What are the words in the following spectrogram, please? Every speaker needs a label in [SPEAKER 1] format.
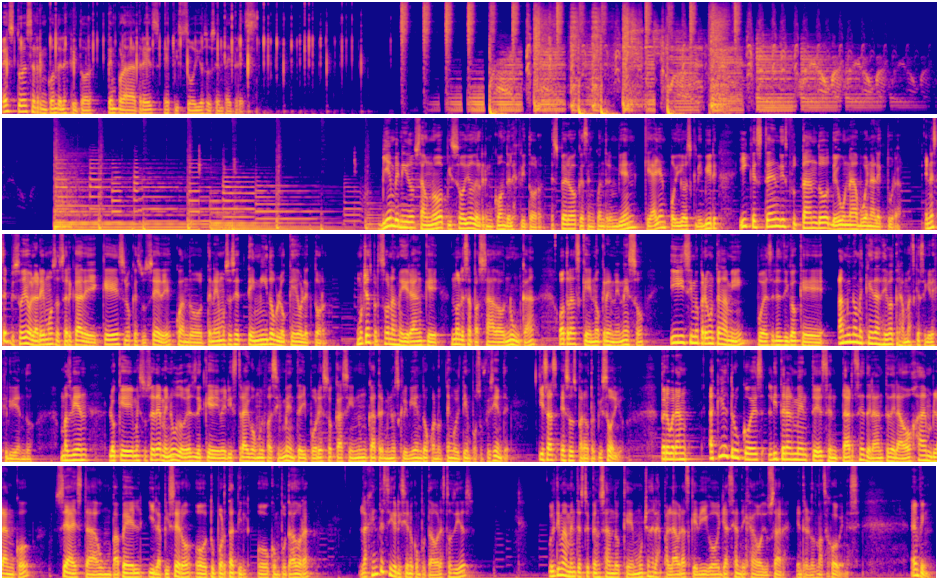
[SPEAKER 1] Esto es El Rincón del Escritor, temporada 3, episodio 63. Bienvenidos a un nuevo episodio del Rincón del Escritor. Espero que se encuentren bien, que hayan podido escribir y que estén disfrutando de una buena lectura. En este episodio hablaremos acerca de qué es lo que sucede cuando tenemos ese temido bloqueo lector. Muchas personas me dirán que no les ha pasado nunca, otras que no creen en eso, y si me preguntan a mí, pues les digo que a mí no me queda de otra más que seguir escribiendo. Más bien, lo que me sucede a menudo es de que me distraigo muy fácilmente y por eso casi nunca termino escribiendo cuando tengo el tiempo suficiente. Quizás eso es para otro episodio. Pero verán, aquí el truco es literalmente sentarse delante de la hoja en blanco, sea esta un papel y lapicero o tu portátil o computadora. ¿La gente sigue diciendo computadora estos días? Últimamente estoy pensando que muchas de las palabras que digo ya se han dejado de usar entre los más jóvenes. En fin,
